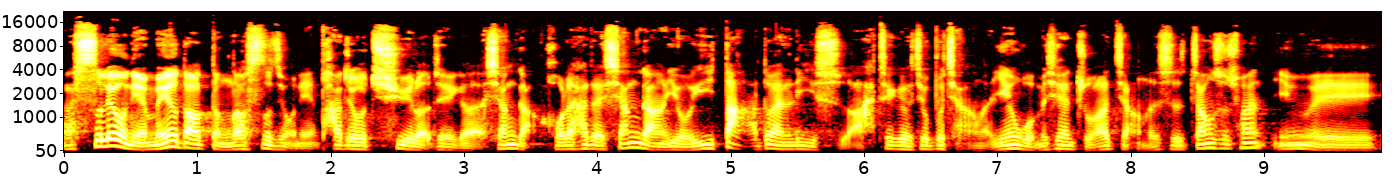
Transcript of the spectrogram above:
啊，四六年没有到，等到四九年，他就去了这个香港。后来他在香港有一大段历史啊，这个就不讲了，因为我们现在主要讲的是张石川，因为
